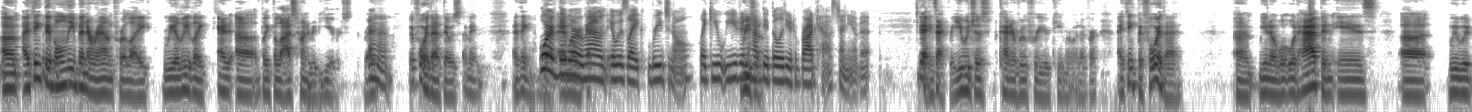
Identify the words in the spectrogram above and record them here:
Um, I think they've only been around for like really like and uh like the last hundred years, right? Uh-huh. Before that, there was. I mean, I think. Or if they were around, it was like regional. Like you, you didn't have the ability to broadcast any of it. Yeah, exactly. You would just kind of root for your team or whatever. I think before that, um, you know, what would happen is uh, we would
